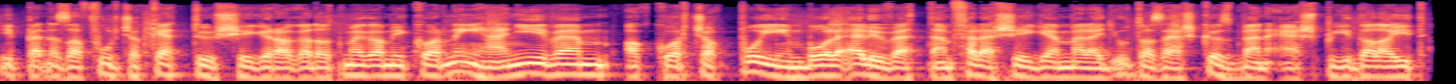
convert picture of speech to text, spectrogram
Éppen ez a furcsa kettőség ragadott meg, amikor néhány évem, akkor csak poénból elővettem feleségemmel egy utazás közben SP dalait,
